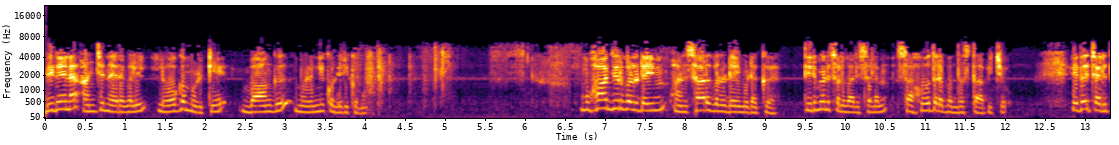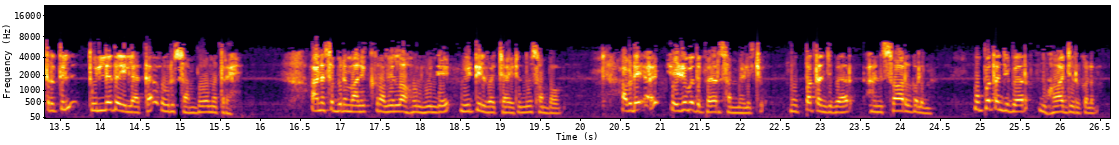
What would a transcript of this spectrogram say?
ദിനേന അഞ്ച് നേരങ്ങളിൽ ലോകം മുഴുക്കെ ബാങ്ക് മുഴങ്ങിക്കൊണ്ടിരിക്കുന്നു. മുഹാജിറുകളുടെയും അൻസാറുകളുടെയും ഇടയ്ക്ക് തിരുമല സല്ലു സഹോദര ബന്ധം സ്ഥാപിച്ചു. ഇത് ചരിത്രത്തിൽ തുല്യതയില്ലാത്ത ഒരു സംഭവമത്രേ. അനസബുൻ മാലിക് റലിള്ളാഹുനുവിന്റെ വീട്ടിൽ വച്ചായിരുന്നു സംഭവം. അവിടെ എഴുപത് പേർ സമ്മേളിച്ചു. മുപ്പത്തഞ്ച് പേർ അൻസാറുകളും മുപ്പത്തഞ്ച് പേർ മുഹാജിറുകളും.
